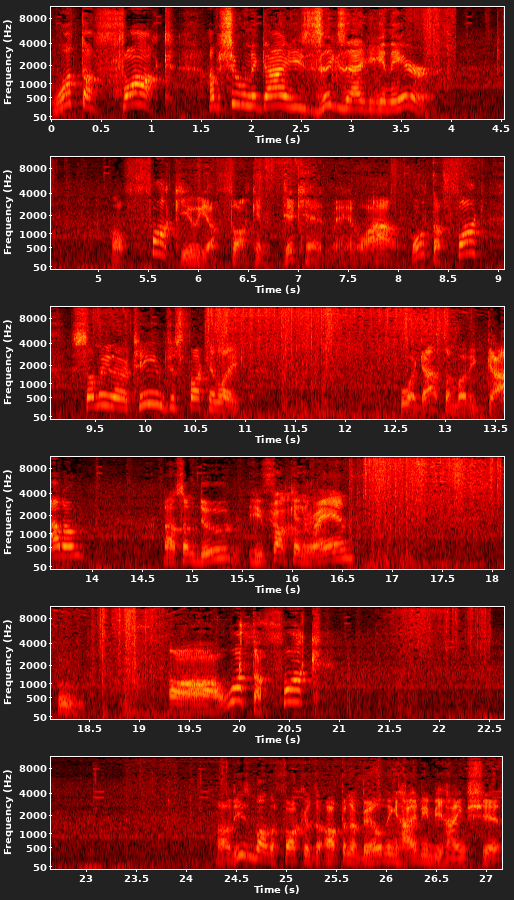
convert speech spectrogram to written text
What the fuck? I'm shooting the guy, he's zigzagging in the air. Oh, fuck you, you fucking dickhead, man. Wow. What the fuck? Somebody in our team just fucking like. Oh, I got somebody. Got him. Now, some dude, he fucking ran. Ooh. Oh, what the fuck? Oh, these motherfuckers are up in a building hiding behind shit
